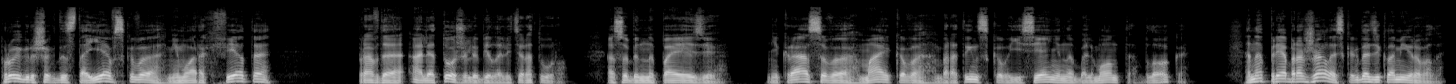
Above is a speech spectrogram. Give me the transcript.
проигрышах Достоевского, мемуарах Фета. Правда, Аля тоже любила литературу, особенно поэзию. Некрасова, Майкова, Боротынского, Есенина, Бальмонта, Блока. Она преображалась, когда декламировала,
